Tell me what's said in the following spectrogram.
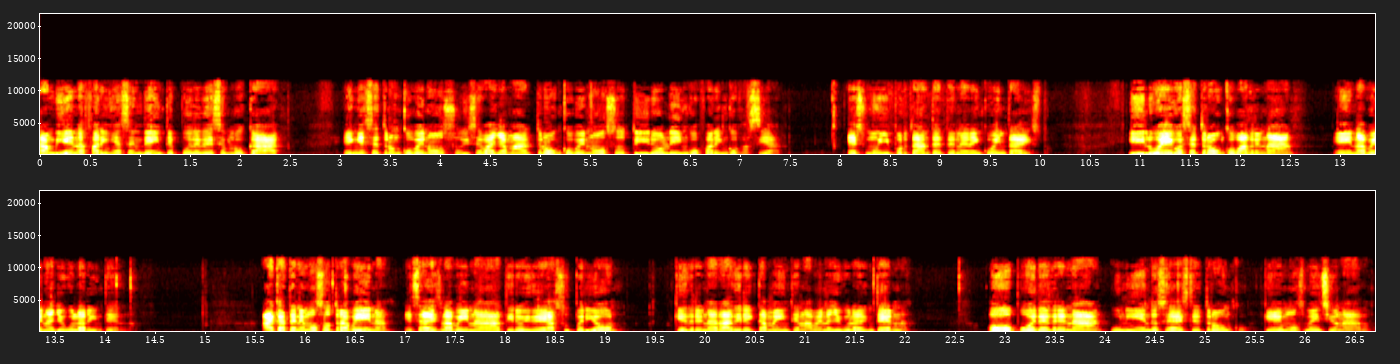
también la faringe ascendente puede desembocar en ese tronco venoso y se va a llamar tronco venoso tiro lingo faringo facial. Es muy importante tener en cuenta esto. Y luego ese tronco va a drenar en la vena yugular interna. Acá tenemos otra vena, esa es la vena tiroidea superior, que drenará directamente en la vena yugular interna, o puede drenar uniéndose a este tronco que hemos mencionado.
